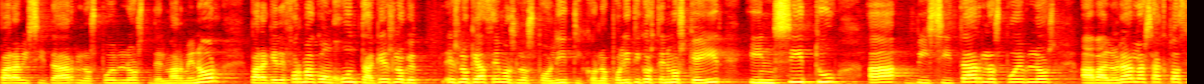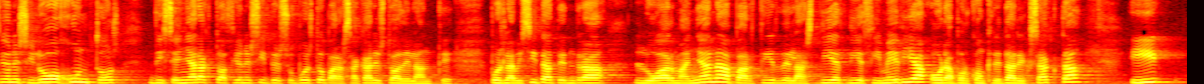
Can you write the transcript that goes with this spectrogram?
para visitar los pueblos del Mar Menor, para que de forma conjunta, que es lo que, es lo que hacemos los políticos, los políticos tenemos que ir in situ a visitar los pueblos, a valorar las actuaciones y luego juntos diseñar actuaciones y presupuesto para sacar esto adelante. Pues la visita tendrá lugar mañana a partir de las 10, 10 y media, hora por concretar exacta, y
